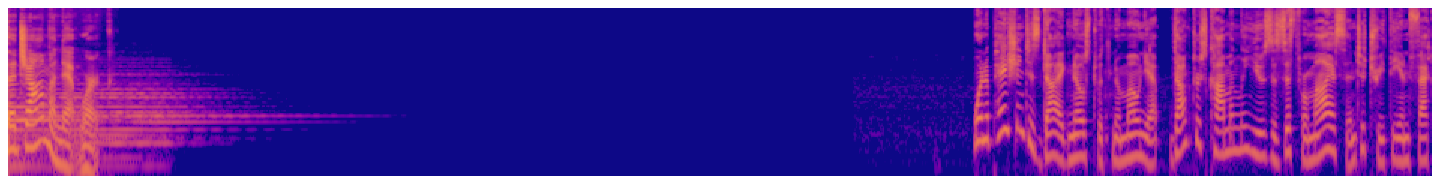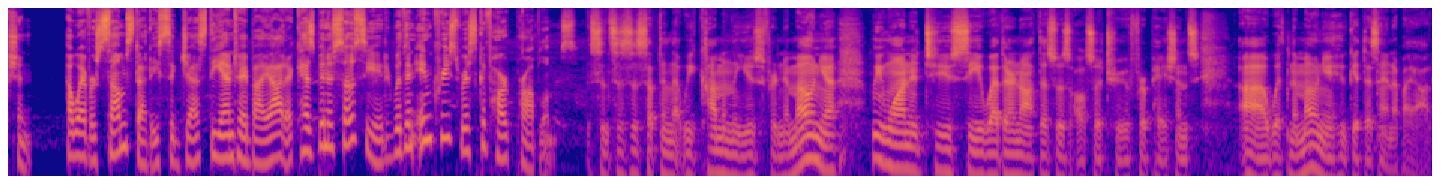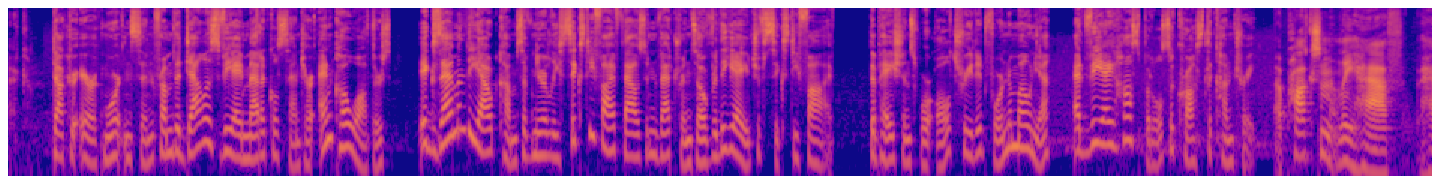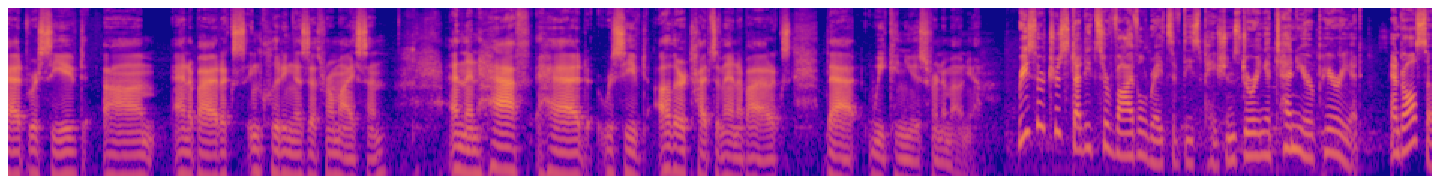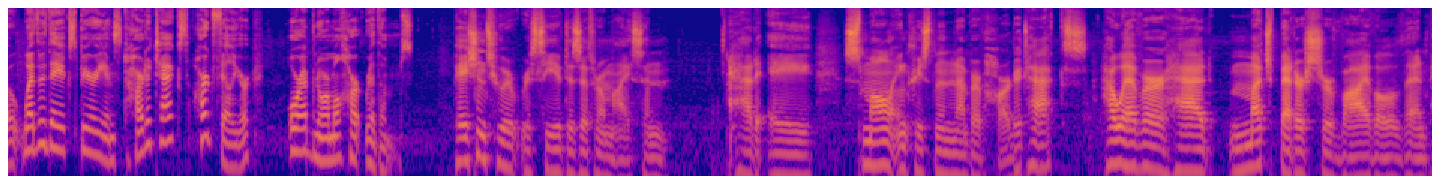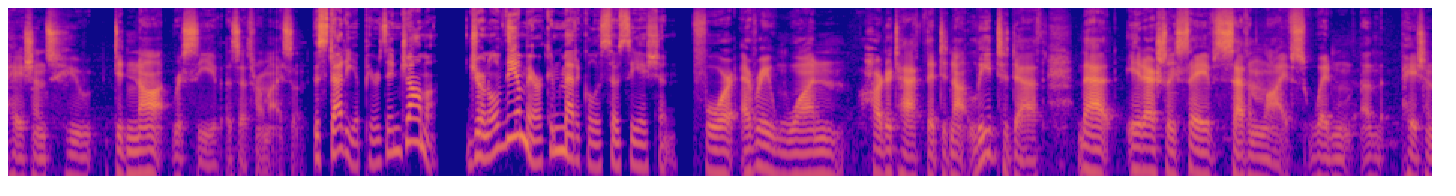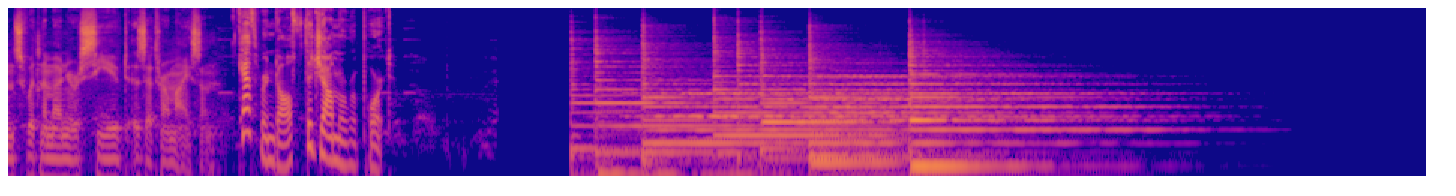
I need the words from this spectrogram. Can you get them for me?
the JAMA Network. When a patient is diagnosed with pneumonia, doctors commonly use azithromycin to treat the infection. However, some studies suggest the antibiotic has been associated with an increased risk of heart problems. Since this is something that we commonly use for pneumonia, we wanted to see whether or not this was also true for patients uh, with pneumonia who get this antibiotic. Dr. Eric Mortensen from the Dallas VA Medical Center and co authors examined the outcomes of nearly 65,000 veterans over the age of 65. The patients were all treated for pneumonia at VA hospitals across the country. Approximately half had received um, antibiotics, including azithromycin, and then half had received other types of antibiotics that we can use for pneumonia. Researchers studied survival rates of these patients during a 10 year period, and also whether they experienced heart attacks, heart failure, or abnormal heart rhythms. Patients who received azithromycin had a small increase in the number of heart attacks, however, had much better survival than patients who did not receive azithromycin. The study appears in JAMA, Journal of the American Medical Association. For every one heart attack that did not lead to death, that it actually saved seven lives when uh, patients with pneumonia received azithromycin. Catherine Dolf, The JAMA Report.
